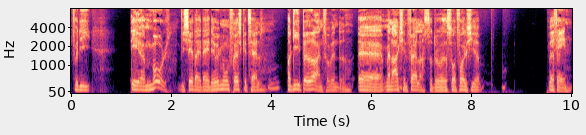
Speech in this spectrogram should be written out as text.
fordi det er mål, vi sætter i dag. Det er jo ikke nogen friske tal, mm. og de er bedre end forventet. Øh, men aktien falder, så, du ved, så folk siger, hvad fanden?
